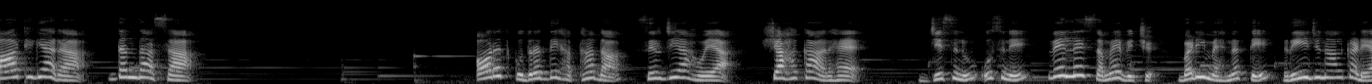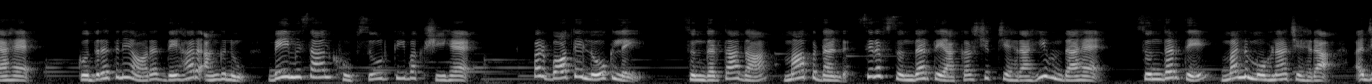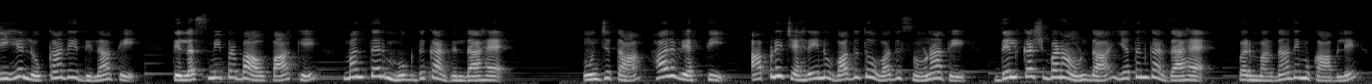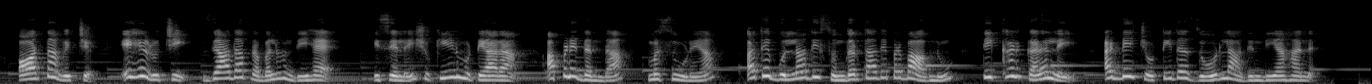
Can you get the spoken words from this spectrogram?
ਪਾਠ 11 ਦੰਦਾਸਾ ਔਰਤ ਕੁਦਰਤ ਦੇ ਹੱਥਾਂ ਦਾ ਸਿਰਜਿਆ ਹੋਇਆ ਸ਼ਾਹਕਾਰ ਹੈ ਜਿਸ ਨੂੰ ਉਸਨੇ ਵੇਲੇ ਸਮੇਂ ਵਿੱਚ ਬੜੀ ਮਿਹਨਤ ਤੇ ਰੀਝ ਨਾਲ ਘੜਿਆ ਹੈ ਕੁਦਰਤ ਨੇ ਔਰਤ ਦੇ ਹਰ ਅੰਗ ਨੂੰ ਬੇਮਿਸਾਲ ਖੂਬਸੂਰਤੀ ਬਖਸ਼ੀ ਹੈ ਪਰ ਬਹੁਤੇ ਲੋਕ ਲਈ ਸੁੰਦਰਤਾ ਦਾ ਮਾਪਦੰਡ ਸਿਰਫ ਸੁੰਦਰ ਤੇ ਆਕਰਸ਼ਿਤ ਚਿਹਰਾ ਹੀ ਹੁੰਦਾ ਹੈ ਸੁੰਦਰ ਤੇ ਮਨਮੋਹਣਾ ਚਿਹਰਾ ਅਜਿਹੇ ਲੋਕਾਂ ਦੇ ਦਿਲਾਂ ਤੇ ਤਿਲਸਮੀ ਪ੍ਰਭਾਵ ਪਾ ਕੇ ਮੰਤਰ ਮੁਗਧ ਕਰ ਦਿੰਦਾ ਹੈ। ਉਂਝ ਤਾਂ ਹਰ ਵਿਅਕਤੀ ਆਪਣੇ ਚਿਹਰੇ ਨੂੰ ਵੱਧ ਤੋਂ ਵੱਧ ਸੋਹਣਾ ਤੇ ਦਿਲਕਸ਼ ਬਣਾਉਣ ਦਾ ਯਤਨ ਕਰਦਾ ਹੈ, ਪਰ ਮਰਦਾਂ ਦੇ ਮੁਕਾਬਲੇ ਔਰਤਾਂ ਵਿੱਚ ਇਹ ਰੁਚੀ ਜ਼ਿਆਦਾ ਪ੍ਰਬਲ ਹੁੰਦੀ ਹੈ। ਇਸੇ ਲਈ ਸ਼ੌਕੀਨ ਮੁਟਿਆਰਾਂ ਆਪਣੇ ਦੰਦਾਂ, ਮਸੂੜਿਆਂ ਅਤੇ ਬੁੱਲਾਂ ਦੀ ਸੁੰਦਰਤਾ ਦੇ ਪ੍ਰਭਾਵ ਨੂੰ ਤੀਖਣ ਕਰਨ ਲਈ ਅੱਡੀ ਚੋਟੀ ਦਾ ਜ਼ੋਰ ਲਾ ਦਿੰਦੀਆਂ ਹਨ।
